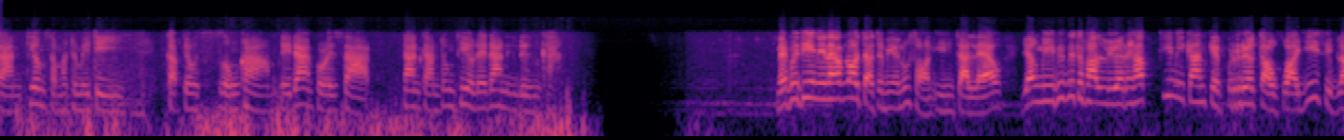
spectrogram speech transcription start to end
การเชื่อมสัมพันธไมตรี กับจังหวัดสงครามในด้านประวัติศาสตร์ด้านการท่องเที่ยวและด้านอื่นๆค่ะ ในพื้นที่นี้นะครับนอกจากจะมีอนุสรณ์อินจันทร์แล้ว ยังมีพิพิธภัณฑ์เรือนะครับ ที่มีการเก็บเรือเก่ากว่า 20ล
